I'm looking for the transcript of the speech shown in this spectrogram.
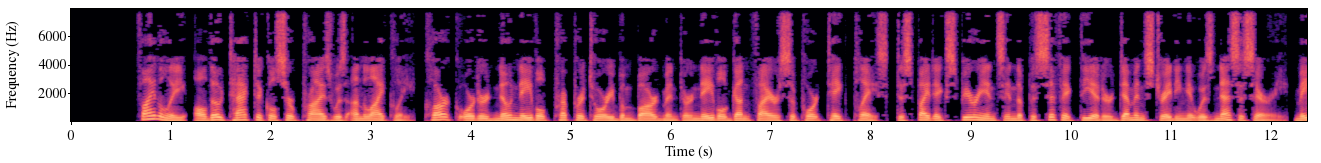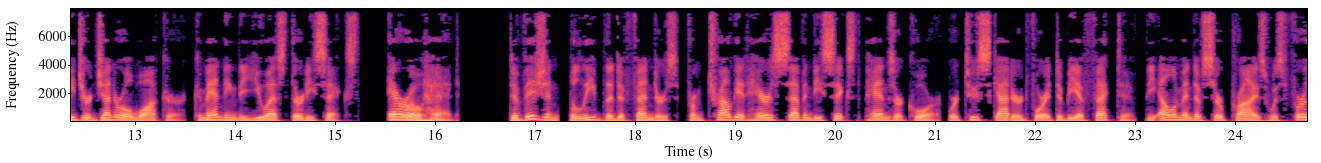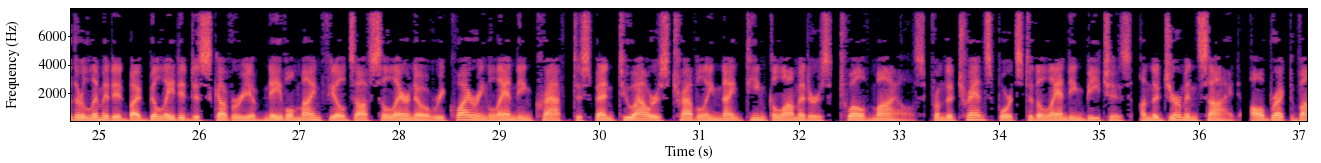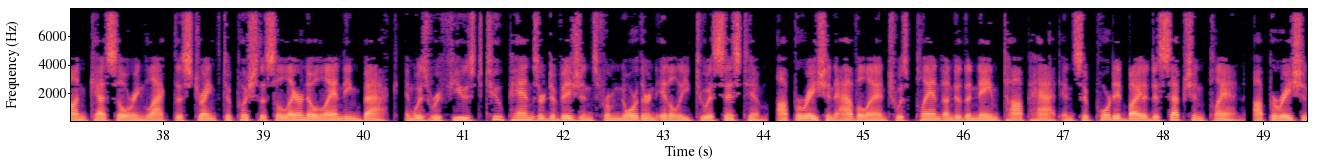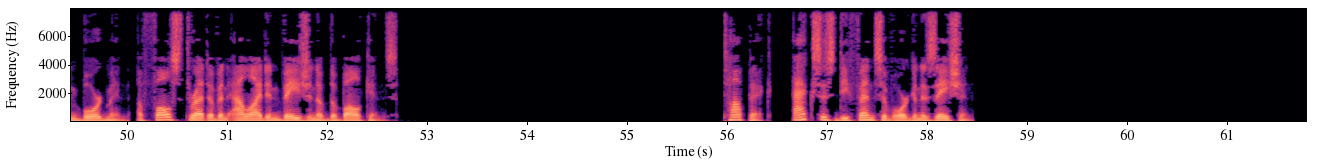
Finally, although tactical surprise was unlikely, Clark ordered no naval preparatory bombardment or naval gunfire support take place, despite experience in the Pacific theater demonstrating it was necessary. Major General Walker, commanding the U.S. 36th Arrowhead Division, believed the defenders, from Traugott Herr's 76th Panzer Corps, were too scattered for it to be effective. The element of surprise was further limited by belated discovery of naval minefields off Salerno requiring landing craft to spend two hours traveling 19 kilometers 12 miles from the transports to the landing beaches. On the German side, Albrecht von Kesselring lacked the strength to push the Salerno landing back, and was refused two panzer divisions from northern Italy to assist him. Operation Avalanche was planned under the name Top Hat and supported by a deception plan, Operation Boardman, a false threat of an Allied invasion of the Balkans. Axis defensive organization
